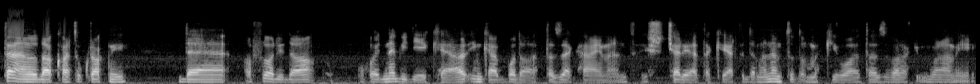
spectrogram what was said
talán oda akartuk rakni, de a Florida, hogy ne vigyék el, inkább odaadta Zach Hyman-t, és cseréltek érte, de már nem tudom meg ki volt az, valaki, valami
